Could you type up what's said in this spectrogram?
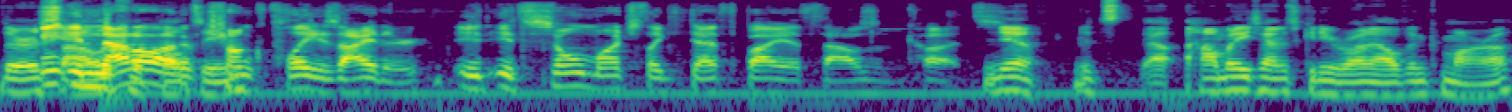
They're And, and not a lot of team. chunk plays either. It, it's so much like death by a thousand cuts. Yeah, it's uh, how many times can you run Alvin Kamara,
